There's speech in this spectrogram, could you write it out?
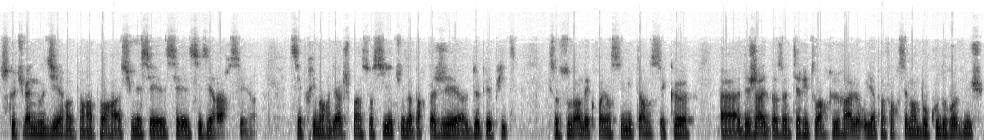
ce que tu viens de nous dire par rapport à assumer ses, ses, ses erreurs. C'est primordial, je pense aussi. tu nous as partagé euh, deux pépites qui sont souvent des croyances limitantes. C'est que Euh, déjà, être dans un territoire rural où il n'y a pas forcément beaucoup de revenus,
